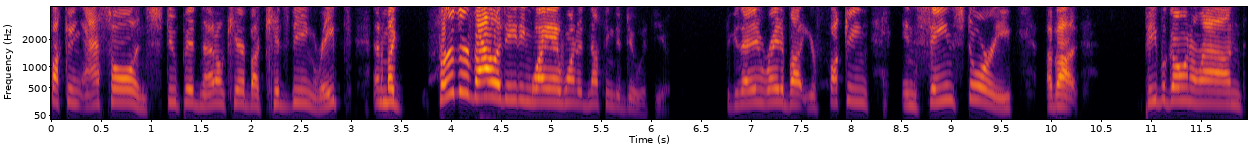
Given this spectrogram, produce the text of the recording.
fucking asshole and stupid. And I don't care about kids being raped. And I'm like, further validating why I wanted nothing to do with you because I didn't write about your fucking insane story about people going around,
